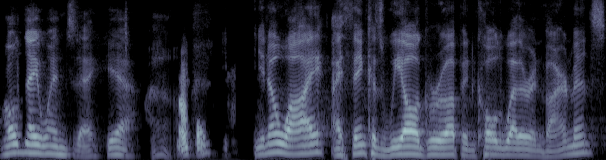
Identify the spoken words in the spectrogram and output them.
Whole day Wednesday. Yeah. Wow. Okay. You know why? I think because we all grew up in cold weather environments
